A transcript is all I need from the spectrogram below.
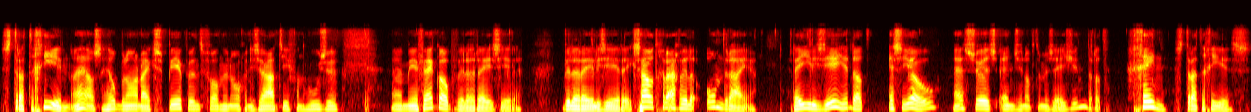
strategie in. Hè, als een heel belangrijk speerpunt van hun organisatie, van hoe ze uh, meer verkopen willen realiseren, willen realiseren. Ik zou het graag willen omdraaien. realiseer je dat SEO, Search Engine Optimization, dat het geen strategie is.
